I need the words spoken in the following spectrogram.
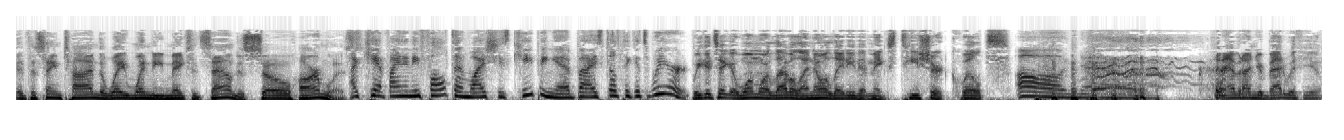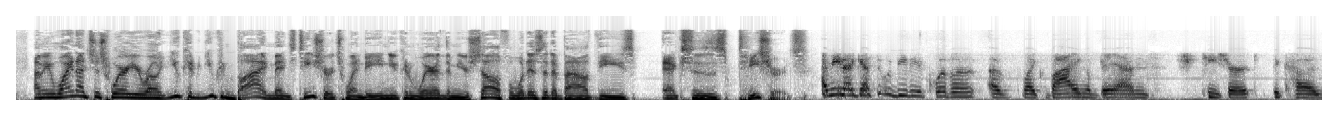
At the same time, the way Wendy makes it sound is so harmless. I can't find any fault in why she's keeping it, but I still think it's weird. We could take it one more level. I know a lady that makes T-shirt quilts. Oh no! Can have it on your bed with you. I mean, why not just wear your own? You could you can buy men's T-shirts, Wendy, and you can wear them yourself. What is it about these ex's T-shirts? I mean, I guess it would be the equivalent of like buying a band T-shirt because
